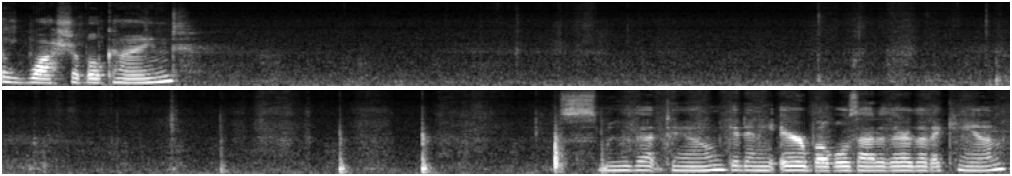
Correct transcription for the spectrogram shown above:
The washable kind. Smooth that down, get any air bubbles out of there that I can.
